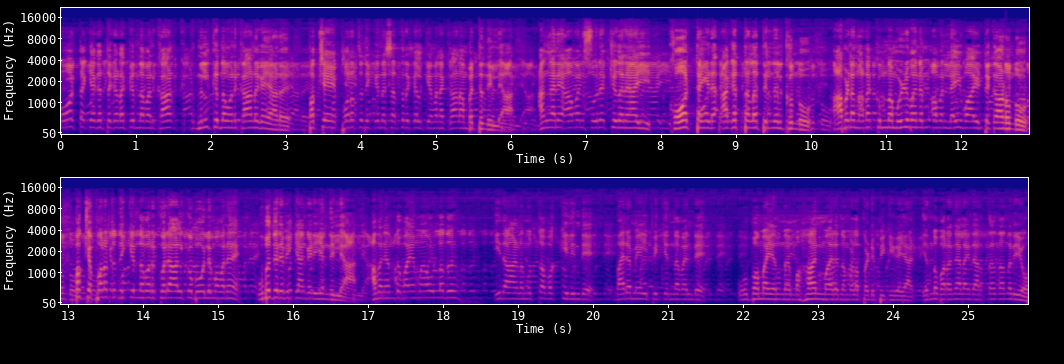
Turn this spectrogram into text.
കോട്ടയ്ക്കകത്ത് കിടക്കുന്നവൻ നിൽക്കുന്നവൻ കാണുകയാണ്. പക്ഷേ പുറത്ത് നിൽക്കുന്ന ശത്രുക്കൾക്ക് അവനെ കാണാൻ പറ്റുന്നില്ല അങ്ങനെ അവൻ സുരക്ഷിതനായി കോട്ടയുടെ അകത്തളത്തിൽ നിൽക്കുന്നു. അവിടെ നടക്കുന്ന മുഴുവനും അവൻ ലൈവായിട്ട് കാണുന്നു. പക്ഷെ പുറത്തു നിൽക്കുന്നവർക്ക് ഒരാൾക്ക് പോലും അവനെ ഉപദ്രവിക്കാൻ കഴിയുന്നില്ല. അവൻ എന്ത് ഭയമാ ഉള്ളത്? ഇതാണ് മുത്തവക്കിലിന്റെ വരമേൽപ്പിക്കുന്നവന്റെ ഉപമയെന്ന് മഹാന്മാര് നമ്മളെ പഠിപ്പിക്കുകയാണ്. എന്ന് പറഞ്ഞാൽ അതിന്റെ അർത്ഥം എന്താണെന്നറിയോ?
